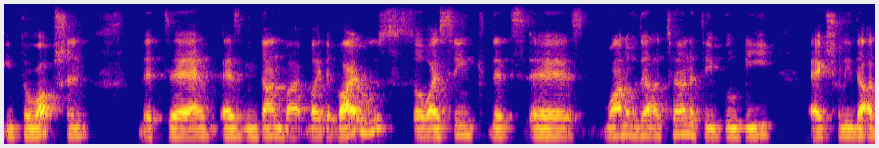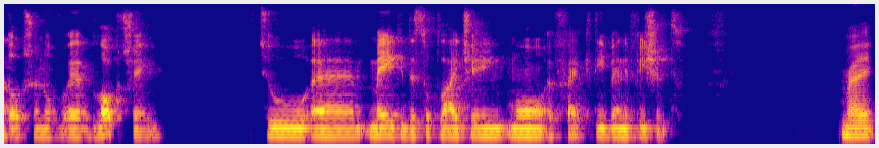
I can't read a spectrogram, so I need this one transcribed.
interruption that uh, has been done by, by the virus. So I think that uh, one of the alternative will be actually the adoption of a blockchain to uh, make the supply chain more effective and efficient. Right.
